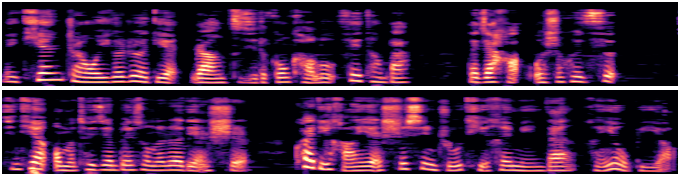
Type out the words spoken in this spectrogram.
每天掌握一个热点，让自己的公考路沸腾吧！大家好，我是惠次。今天我们推荐背诵的热点是：快递行业失信主体黑名单很有必要。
